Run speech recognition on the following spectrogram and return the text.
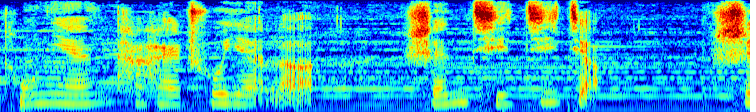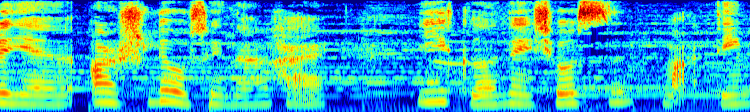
同年，他还出演了《神奇犄角》。饰演二十六岁男孩伊格内修斯·马丁。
